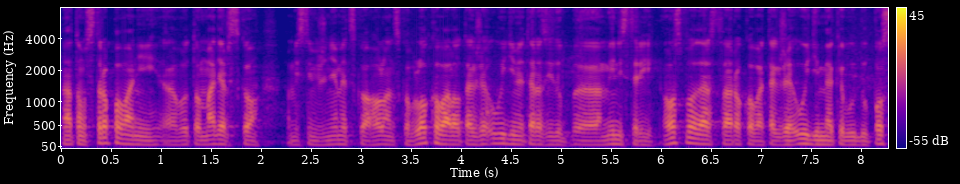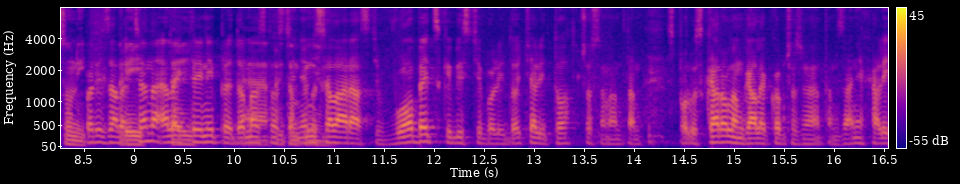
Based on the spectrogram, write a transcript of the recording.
na tom stropovaní, lebo to Maďarsko, myslím, že Nemecko a Holandsko blokovalo, takže uvidíme, teraz idú e, ministri hospodárstva rokovať, takže uvidíme, aké budú posuny. Boris, ale pri cena elektriny pre e, domácnosti nemusela rásť vôbec, keby ste boli doťali to, čo som vám tam spolu s Karolom Galekom, čo sme vám tam zanechali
